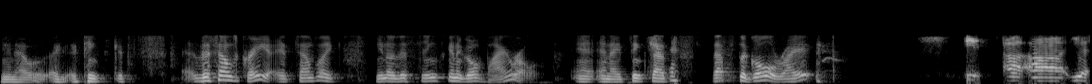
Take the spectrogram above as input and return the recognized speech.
You know, I, I think it's this sounds great. It sounds like you know this thing's going to go viral, and, and I think that's that's the goal, right? It, uh, uh, yes,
